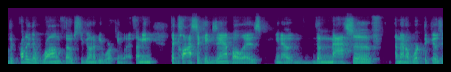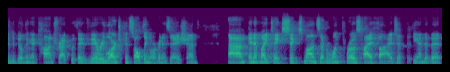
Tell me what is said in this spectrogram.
they're probably the wrong folks to going to be working with. I mean, the classic example is, you know, the massive amount of work that goes into building a contract with a very large consulting organization. Um, and it might take six months. Everyone throws high fives at the end of it,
